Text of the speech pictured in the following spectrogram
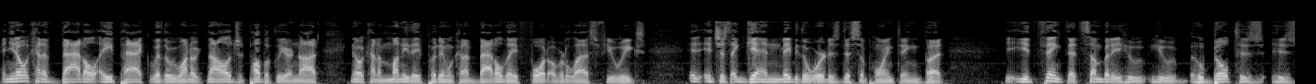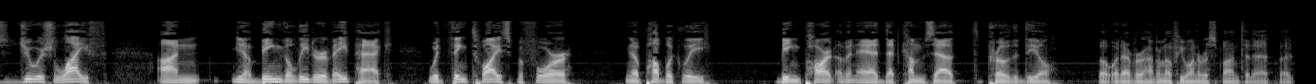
and you know what kind of battle AIPAC, whether we want to acknowledge it publicly or not, you know what kind of money they put in, what kind of battle they fought over the last few weeks. It, it just, again, maybe the word is disappointing, but you'd think that somebody who, who, who built his, his Jewish life on, you know, being the leader of AIPAC would think twice before, you know, publicly being part of an ad that comes out pro the deal but whatever. I don't know if you want to respond to that, but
